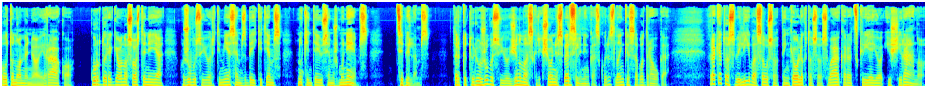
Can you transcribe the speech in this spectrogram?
autonominio Irako, kurdų regiono sostinėje, žuvusiųjų artimiesiems bei kitiems nukentėjusiems žmonėms, civiliams. Tarp keturių žuvusiųjų žinomas krikščionis verslininkas, kuris lankė savo draugą. Raketos vėlyvą sausio 15-osios vakarą atskriejo iš Irano.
